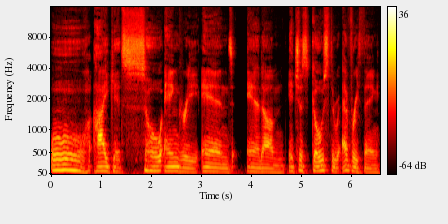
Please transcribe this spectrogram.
oh, I get so angry, and and um, it just goes through everything.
